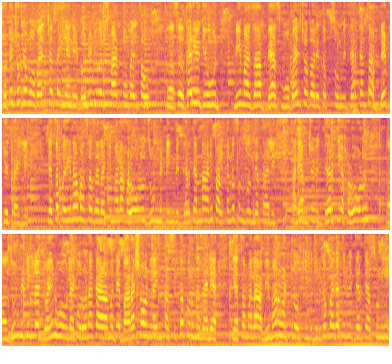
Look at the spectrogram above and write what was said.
छोट्या छोट्या मोबाईलच्या सहाय्याने डोनेटीवर स्मार्ट मोबाईलचा सहकार्य घेऊन मी माझा अभ्यास मोबाईलच्या द्वारे तपसून विद्यार्थ्यांचा अपडेट घेत राहिले. त्याचा परिणाम असा झाला की मला हळूहळू झूम मिटिंग विद्यार्थ्यांना आणि पालकांना समजून देता आली आणि आमचे विद्यार्थी हळूहळू झूम मिटिंगला जॉईन होऊ लागले. कोरोना काळामध्ये बाराशे ऑनलाईन तासिका पूर्ण झाल्या. याचा मला अभिमान वाटतो की दुर्गम भागातील विद्यार्थी असूनही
